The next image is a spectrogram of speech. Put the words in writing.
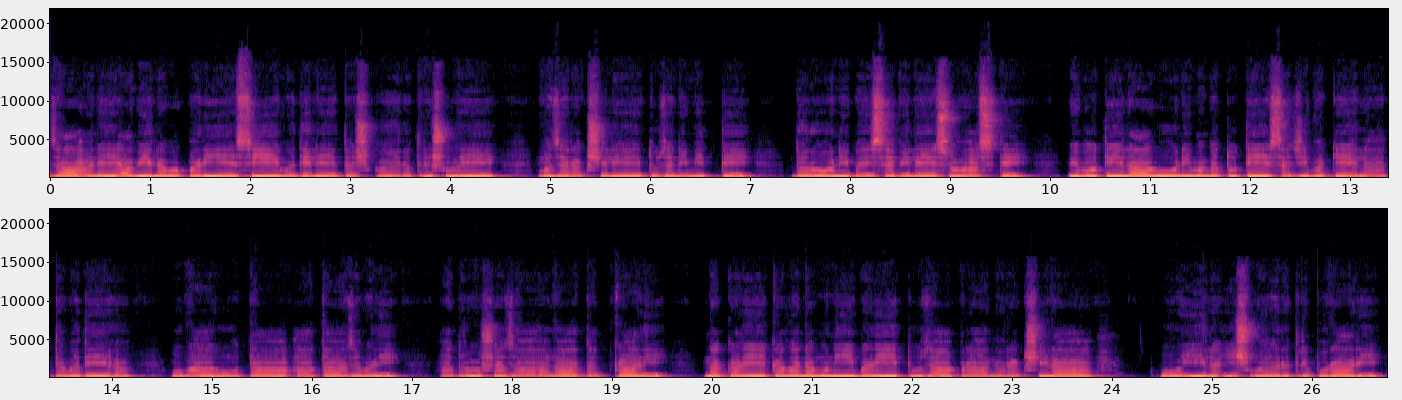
जाहले अभिनव परियेसी वधिले तष्कर त्रिशूळे. मज रक्षले तुझ निमित्ते. धरोनी बैसविले सो हस्ते. विभूती लावून मग तू ते सजीव केला तव देह. उभा होता आता जवळी. अदृश्य जाहला तत्काळी. न कळे कवन मुनी बळी तुझा प्राण रक्षिला. होईल ईश्वर त्रिपुरारी.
